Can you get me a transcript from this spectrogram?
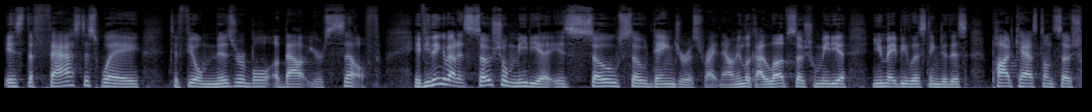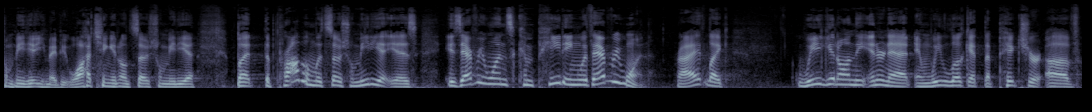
it's the fastest way to feel miserable about yourself. If you think about it, social media is so, so dangerous right now. I mean, look, I love social media. You may be listening to this podcast on social media. You may be watching it on social media. But the problem with social media is, is everyone's competing with everyone, right? Like, we get on the internet and we look at the picture of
